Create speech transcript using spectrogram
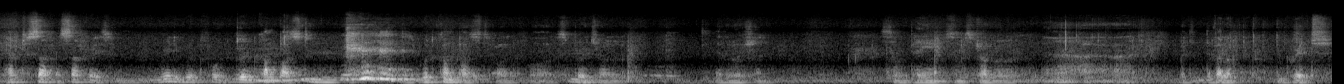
You have to suffer. Suffer is really good food, good compost. It's good compost for, for spiritual evolution. Some pain, some struggle, ah, but develop grit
